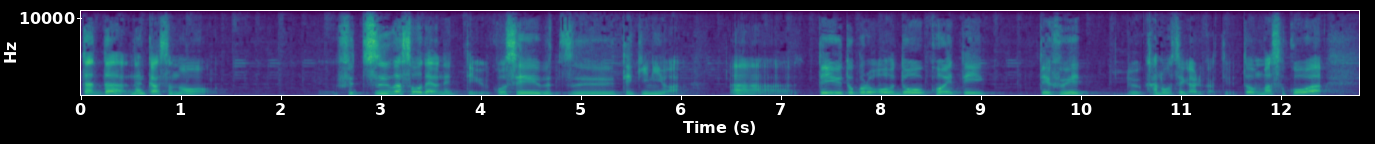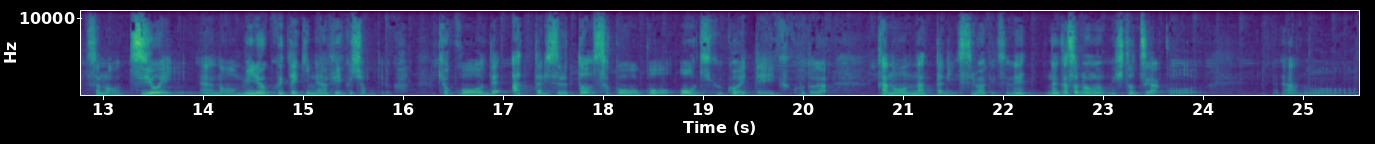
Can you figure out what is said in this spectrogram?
ただなんかその普通はそうだよねっていうこう生物的にはあっていうところをどう超えていって増える可能性があるかというと、まあ、そこはその強いあの魅力的なフィクションというか虚構であったりするとそこをこう大きく超えていくことが可能になったりするわけですよね。なんかその一つがこうあの、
